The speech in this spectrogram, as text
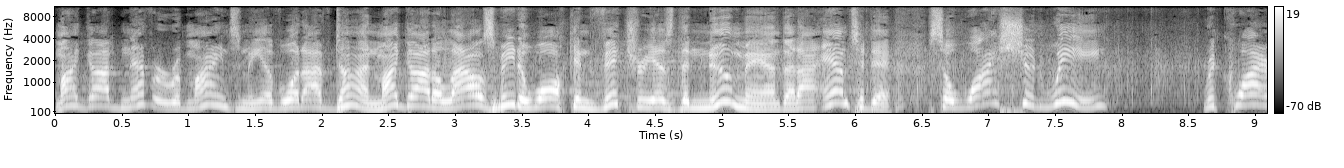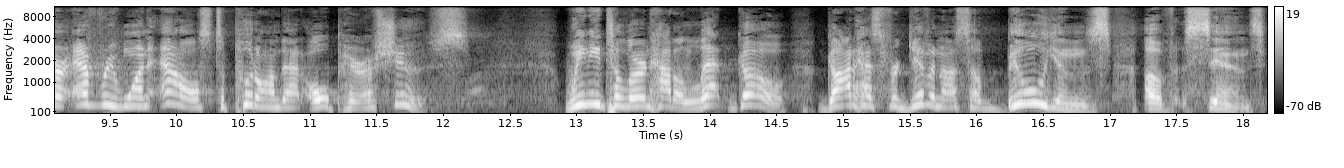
My God never reminds me of what I've done. My God allows me to walk in victory as the new man that I am today. So why should we require everyone else to put on that old pair of shoes? We need to learn how to let go. God has forgiven us of billions of sins,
